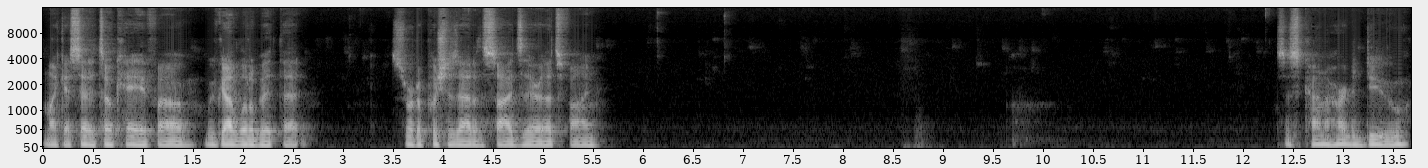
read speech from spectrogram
Like I said, it's okay if uh, we've got a little bit that sort of pushes out of the sides there, that's fine. This is kind of hard to do.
